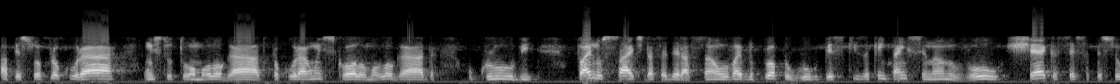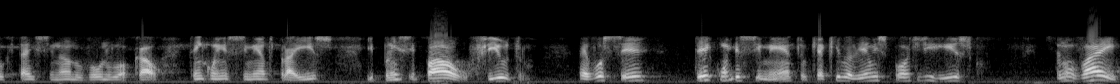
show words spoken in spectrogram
a pessoa procurar um instrutor homologado, procurar uma escola homologada, o clube, vai no site da federação ou vai no próprio Google, pesquisa quem está ensinando o voo, checa se essa pessoa que está ensinando o voo no local tem conhecimento para isso. E principal, filtro, é você ter conhecimento que aquilo ali é um esporte de risco. Você não vai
